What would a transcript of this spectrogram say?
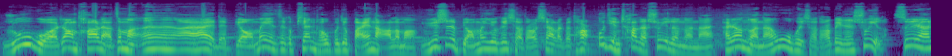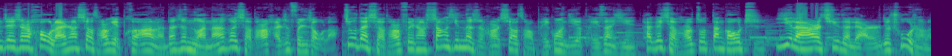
如果让他俩这么恩恩爱爱的，表妹这个片酬不就白拿了吗？于是表妹又给小桃下了个套，不仅差点睡了暖男，还让暖男误会小桃被人睡了。虽然这事儿后来让校草给破案了，但是暖男和小桃还是分手了。就在小桃非常伤心的时候，校草陪逛街陪散心，还给小桃做蛋糕吃。一来二去的，俩人就处上了。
